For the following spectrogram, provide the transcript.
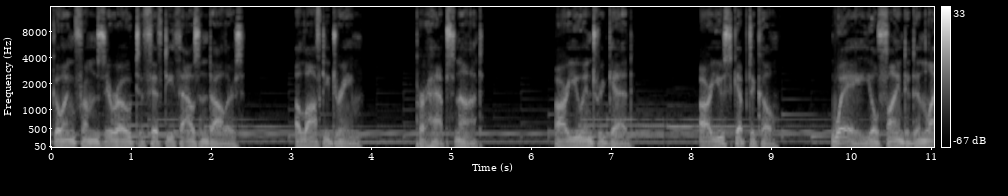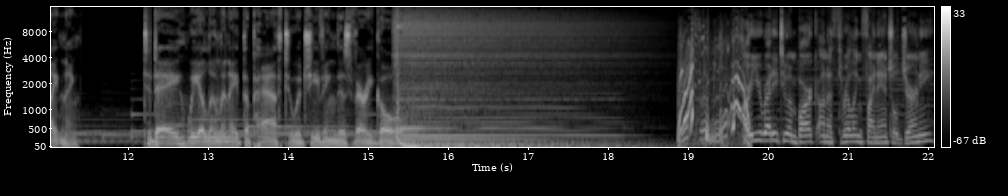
going from zero to $50,000. A lofty dream. Perhaps not. Are you intrigued? Are you skeptical? Way, you'll find it enlightening. Today, we illuminate the path to achieving this very goal. Are you ready to embark on a thrilling financial journey?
